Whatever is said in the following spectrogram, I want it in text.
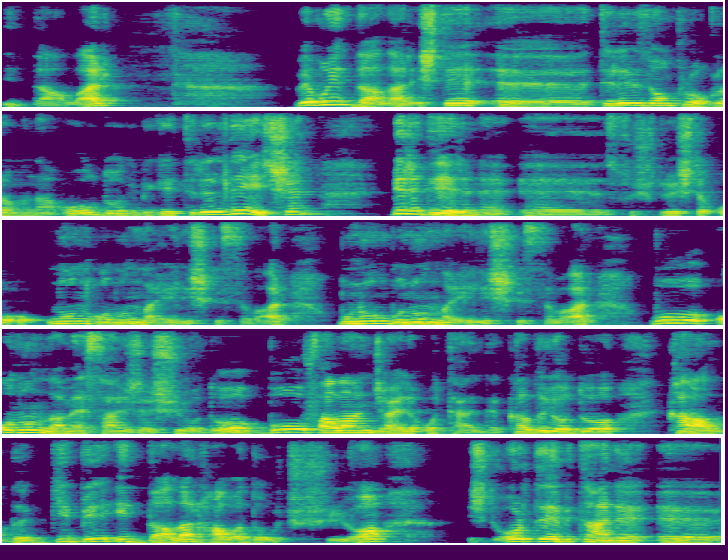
iddia var. Ve bu iddialar işte e, televizyon programına olduğu gibi getirildiği için biri diğerini e, suçluyor. İşte onun onunla ilişkisi var. Bunun bununla ilişkisi var. Bu onunla mesajlaşıyordu. Bu falancayla otelde kalıyordu, kaldı gibi iddialar havada uçuşuyor. İşte ortaya bir tane e,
